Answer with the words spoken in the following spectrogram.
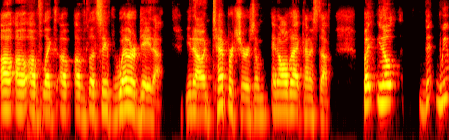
of, of, of like of, of let's say weather data, you know, and temperatures and, and all that kind of stuff. But you know, we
